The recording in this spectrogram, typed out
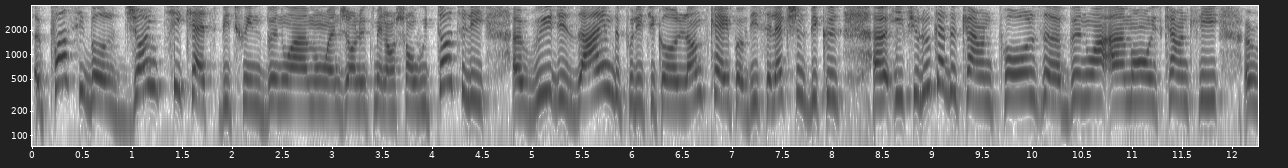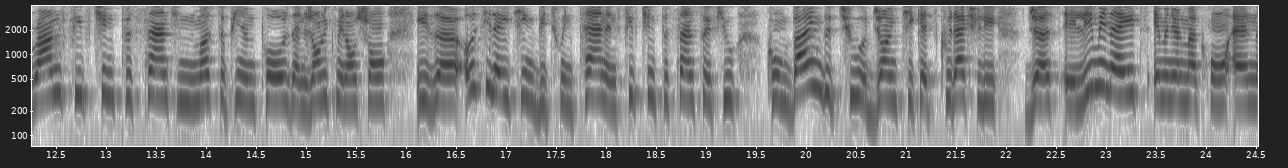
a possible joint ticket between Benoît Hamon and Jean-Luc Mélenchon would totally uh, redesign the political landscape of these elections because uh, if you look at the current polls, Benoît Hamon is currently around 15% in most opinion polls, and Jean-Luc Mélenchon is uh, oscillating between 10 and 15%. So if you combine the two, joint tickets could actually just eliminate Emmanuel Macron and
